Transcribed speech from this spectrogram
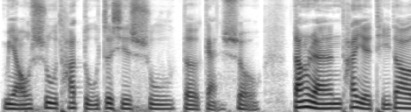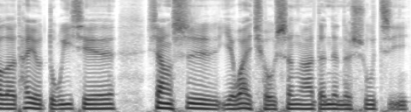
描述他读这些书的感受。当然，他也提到了他有读一些像是野外求生啊等等的书籍。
